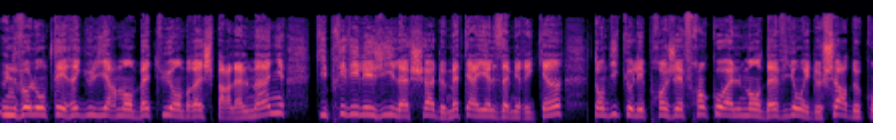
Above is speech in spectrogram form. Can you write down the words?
une volonté régulièrement battue en brèche par l'Allemagne, qui privilégie l'achat de matériels américains, tandis que les projets franco-allemands d'avions et de chars de combat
